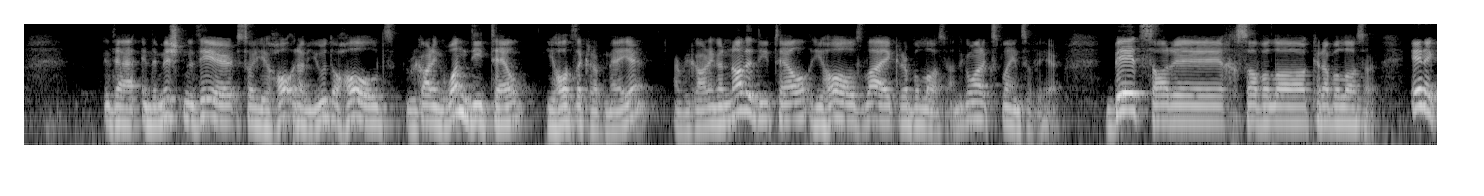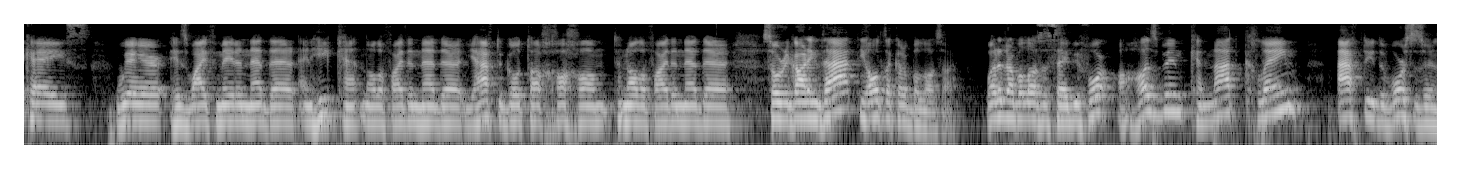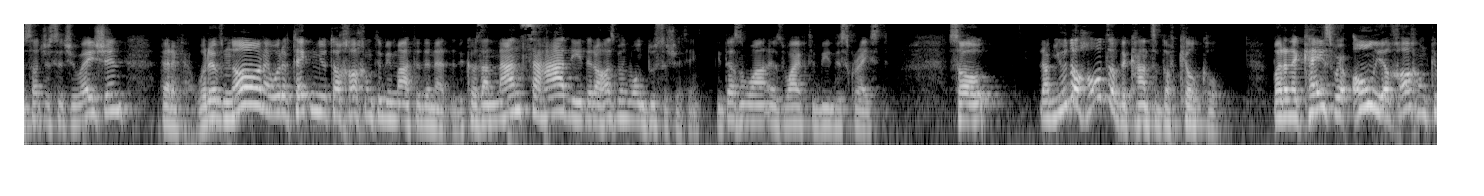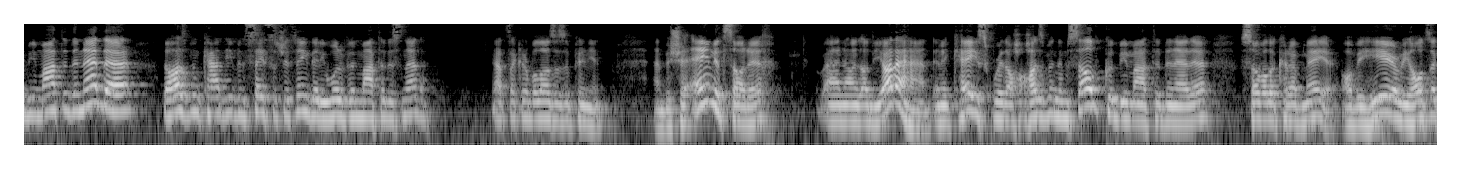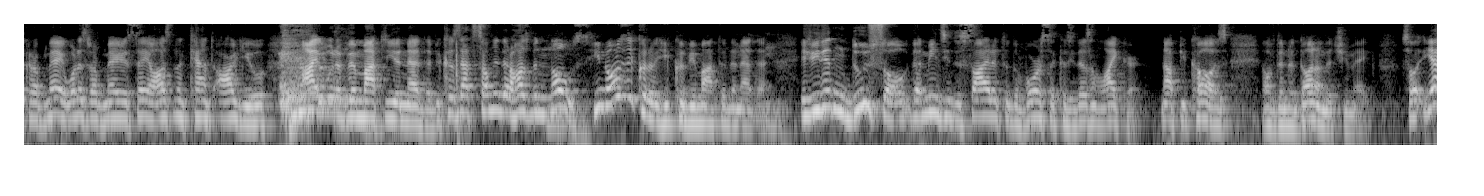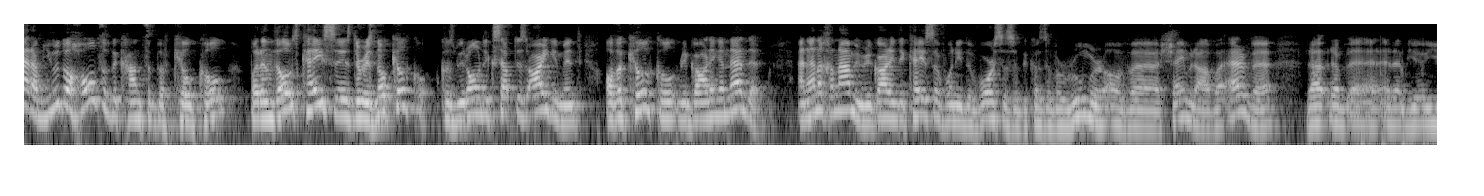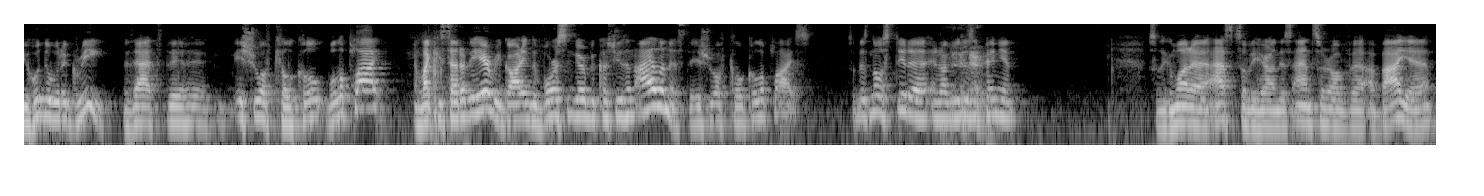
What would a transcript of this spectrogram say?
that in the Mishnah there, so you hold, Rabbi Yehuda holds regarding one detail, he holds like Rabbi Meir, and regarding another detail, he holds like Rabbi Lazar. And the Gemara explains over here. In a case where his wife made a neder and he can't nullify the neder, you have to go to a chacham to nullify the neder. So regarding that, he holds like Rabbi Lazar. What did Rabbi Lazar say before? A husband cannot claim after he divorces her in such a situation that if I would have known, I would have taken you to a chacham to be mata the net. Because anan sahadi, that a husband won't do such a thing. He doesn't want his wife to be disgraced. So Rabbi Yudah holds of the concept of kilkul. But in a case where only a chacham could be mata the neder, the husband can't even say such a thing that he would have been mata this neder. That's like Rabbi Lazar's opinion. And b'she'ein tzarech, and on, on, the other hand, in a case where the husband himself could be mated the neder, Savala Rab Meir. Over here, he holds like Rab Meir. What does Rab Meir say? A husband can't argue, I would have been mated your neder. Because that's something that a husband knows. He knows he could, he could be mated the neder. If he didn't do so, that means he decided to divorce her because he doesn't like her, not because of the nedarim that she made. So yeah, Rabbi Yehuda holds of the concept of kilkul, but in those cases, there is no kilkul, because we don't accept his argument of a kilkul regarding a neder. And Enochanami, regarding the case of when he divorces her because of a rumor of uh, Shemra, of Erve, Rabbi Yehuda would agree that the issue of Kilkul will apply. And like he said over here, regarding divorcing her because she's an aylonis, the issue of Kilkul applies. So there's no stira in Rabbi Yehuda's opinion. So the Gemara asks over here on this answer of uh, Abaye,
